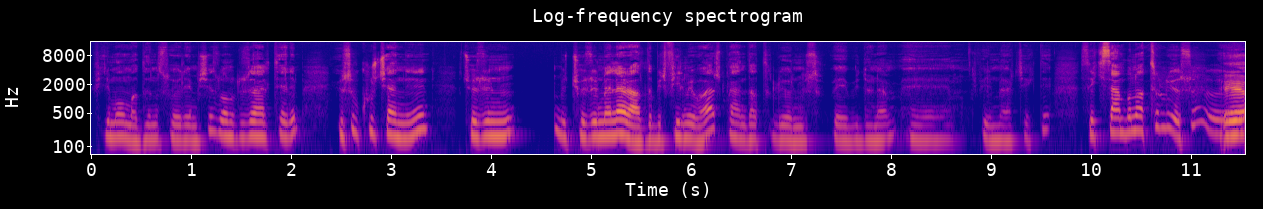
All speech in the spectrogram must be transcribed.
film olmadığını söylemişiz. Onu düzeltelim. Yusuf Kurçenli'nin Çözüm, Çözülmeler adlı bir filmi var. Ben de hatırlıyorum Yusuf Bey bir dönem e, filmler çekti. Zeki sen bunu hatırlıyorsun. Ee,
